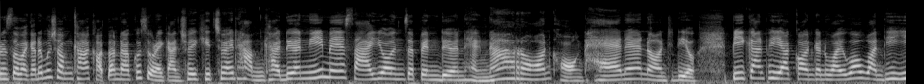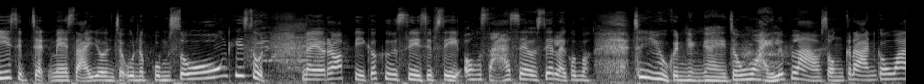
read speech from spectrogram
รุณสวัสดิ์ท่านผู้ชมค่ะขอต้อนรับเข้าสู่รายการช่วยคิดช่วยทำค่ะ เดือนนี้เมษายนจะเป็นเดือนแห่งหน้าร้อนของแท้แน่นอนทีเดียว ปีการพยากรณ์กันไว้ว่าวันที่ 27 เมษายนจะอุณหภูมิสูงที่สุด ในรอบปีก็คือ 44 องศาเซลเซียสหลายคนบอกจะอยู่กันยังไงจะไหวหรือเปล่าสงกรานก็ว่า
